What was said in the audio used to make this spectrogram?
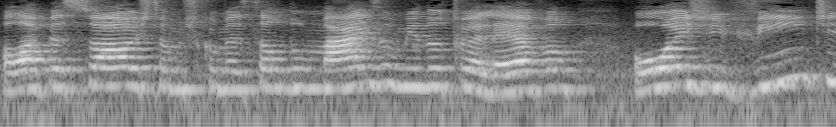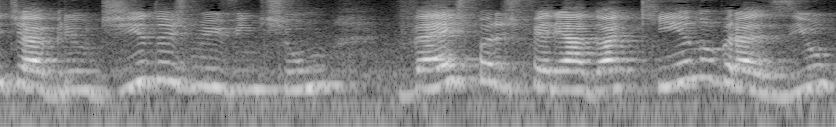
Olá pessoal, estamos começando mais um Minuto Elevam. Hoje, 20 de abril de 2021, véspera de feriado aqui no Brasil.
